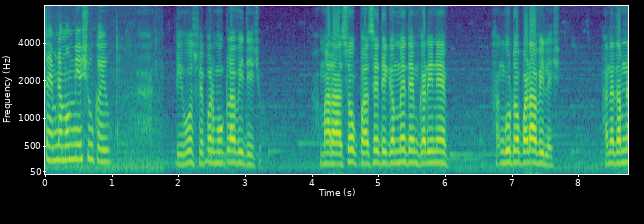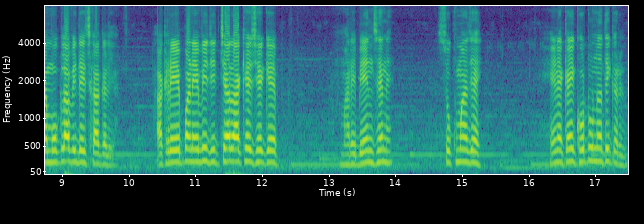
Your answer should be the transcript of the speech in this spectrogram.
તો એમના મમ્મીએ શું કહ્યું? ડિવોર્સ પેપર મોકલાવી દેજો. અમારા અશોક પાસેથી ગમે તેમ કરીને અંગૂઠો પડાવી લઈશ અને તમને મોકલાવી દઈશ કાગળિયા. આખરે એ પણ એવી જ ઈચ્છા રાખે છે કે મારી બેન છે ને સુખમાં જાય. એણે કંઈ ખોટું નથી કર્યું.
